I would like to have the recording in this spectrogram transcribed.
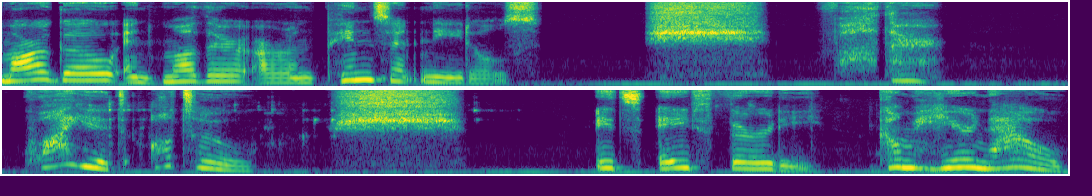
Margot and Mother are on pins and needles. Shh, Father. Quiet, Otto. Shh. It's 8.30. Come here now.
